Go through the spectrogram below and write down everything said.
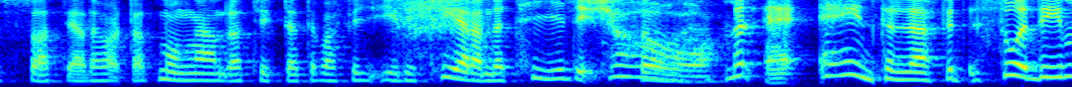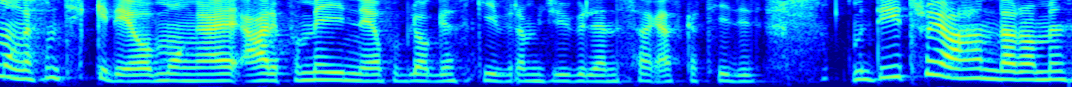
så att jag hade hört att många andra tyckte att det var för irriterande tidigt. Ja, så. men är, är, inte det där, för så, det är många som tycker det och många är arga på mig när jag på bloggen skriver om julen så ganska tidigt. Men det tror jag handlar om en,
